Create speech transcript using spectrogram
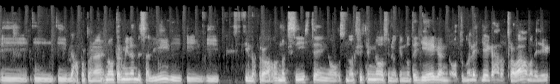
Y, y, y, las oportunidades no terminan de salir y, y, los trabajos no existen, o no existen no, sino que no te llegan, o tú no les llegas a los trabajos, no les llegas.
